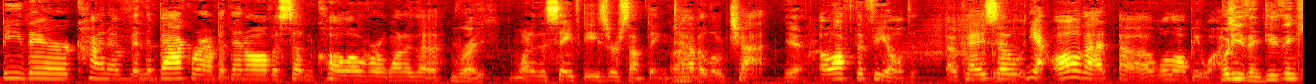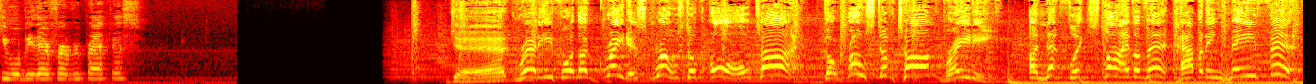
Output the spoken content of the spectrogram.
be there, kind of in the background, but then all of a sudden call over one of the right. one of the safeties or something to have a little chat Yeah. off the field? Okay, so yeah, all that uh, we'll all be watching. What do you think? Do you think he will be there for every practice? Get ready for the greatest roast of all time the Roast of Tom Brady, a Netflix live event happening May 5th.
